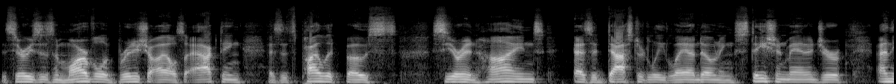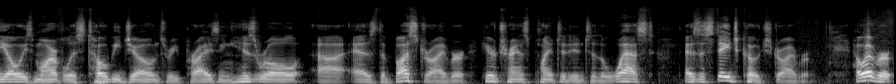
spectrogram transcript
The series is a marvel of British Isles acting, as its pilot boasts Ciarán Hinds as a dastardly landowning station manager, and the always marvelous Toby Jones reprising his role uh, as the bus driver, here transplanted into the West as a stagecoach driver. However,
